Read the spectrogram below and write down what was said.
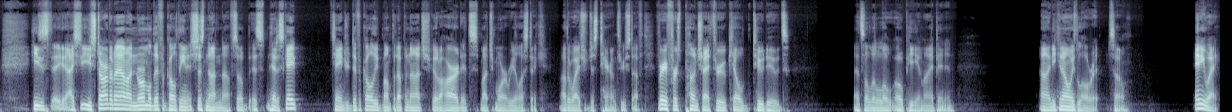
he's. I see you start him out on normal difficulty and it's just not enough. So hit escape, change your difficulty, bump it up a notch, go to hard. It's much more realistic. Otherwise, you're just tearing through stuff. Very first punch I threw killed two dudes. That's a little OP in my opinion. Uh, and you can always lower it. So anyway,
